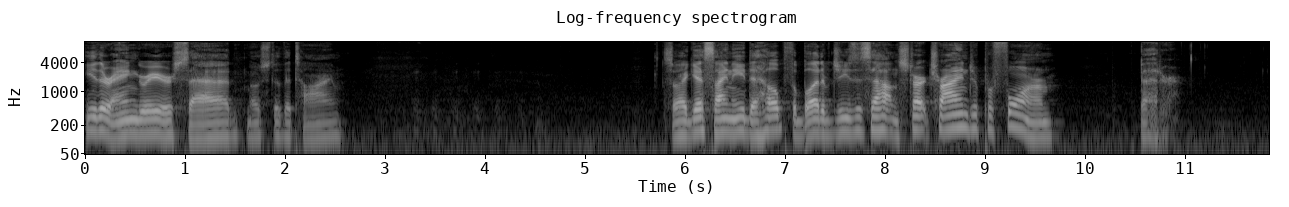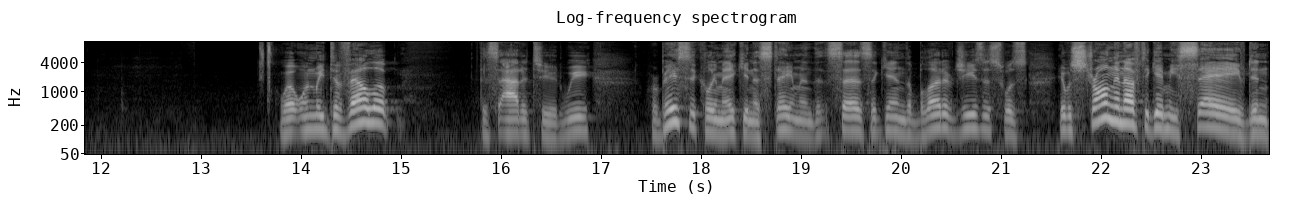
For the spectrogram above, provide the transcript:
either angry or sad most of the time. So I guess I need to help the blood of Jesus out and start trying to perform better. Well, when we develop this attitude, we we're basically making a statement that says again the blood of Jesus was it was strong enough to get me saved and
